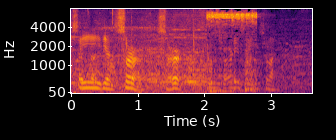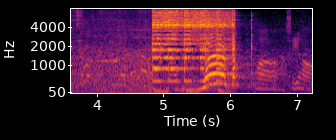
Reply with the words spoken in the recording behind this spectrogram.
声音一点十二，十二，十二的声音是吧？哇，声音好。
